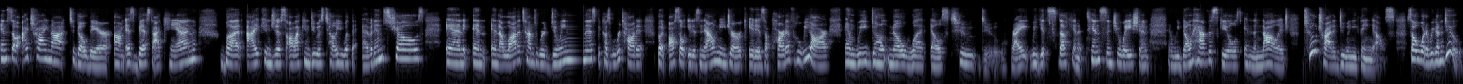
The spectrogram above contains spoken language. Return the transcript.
and so I try not to go there um, as best I can, but I can just all I can do is tell you what the evidence shows. And and and a lot of times we're doing this because we were taught it, but also it is now knee jerk. It is a part of who we are, and we don't know what else to do. Right? We get stuck in a tense situation, and we don't have the skills and the knowledge to try to do anything else. So what are we going to do?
